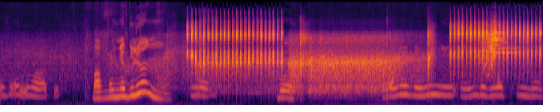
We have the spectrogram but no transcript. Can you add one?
Efendim abi. Bak bu ne biliyor musun? Ne? Bu. Abi benim ne? Onu da görsünler.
